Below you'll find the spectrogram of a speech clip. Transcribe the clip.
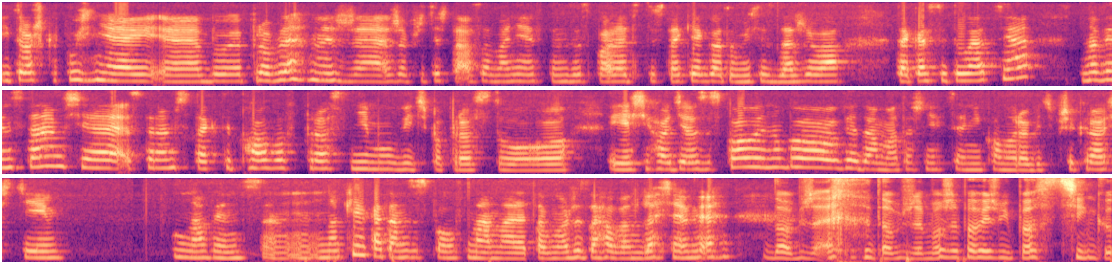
i troszkę później e, były problemy, że, że przecież ta osoba nie jest w tym zespole, czy coś takiego, to mi się zdarzyła taka sytuacja. No więc staram się, staram się tak typowo wprost nie mówić po prostu, jeśli chodzi o zespoły, no bo wiadomo, też nie chcę nikomu robić przykrości. No więc no kilka tam zespołów mam, ale to może zachowam dla siebie. Dobrze, dobrze. Może powiesz mi po odcinku,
